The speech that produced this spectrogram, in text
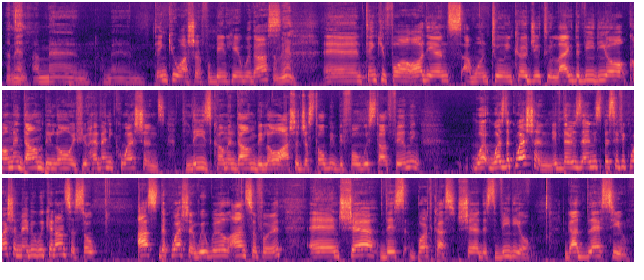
Amen. amen amen thank you asher for being here with us Amen. And thank you for our audience. I want to encourage you to like the video, comment down below if you have any questions. Please comment down below. Asher just told me before we start filming. What, what's the question? If there is any specific question, maybe we can answer. So ask the question. We will answer for it. And share this broadcast, share this video. God bless you.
